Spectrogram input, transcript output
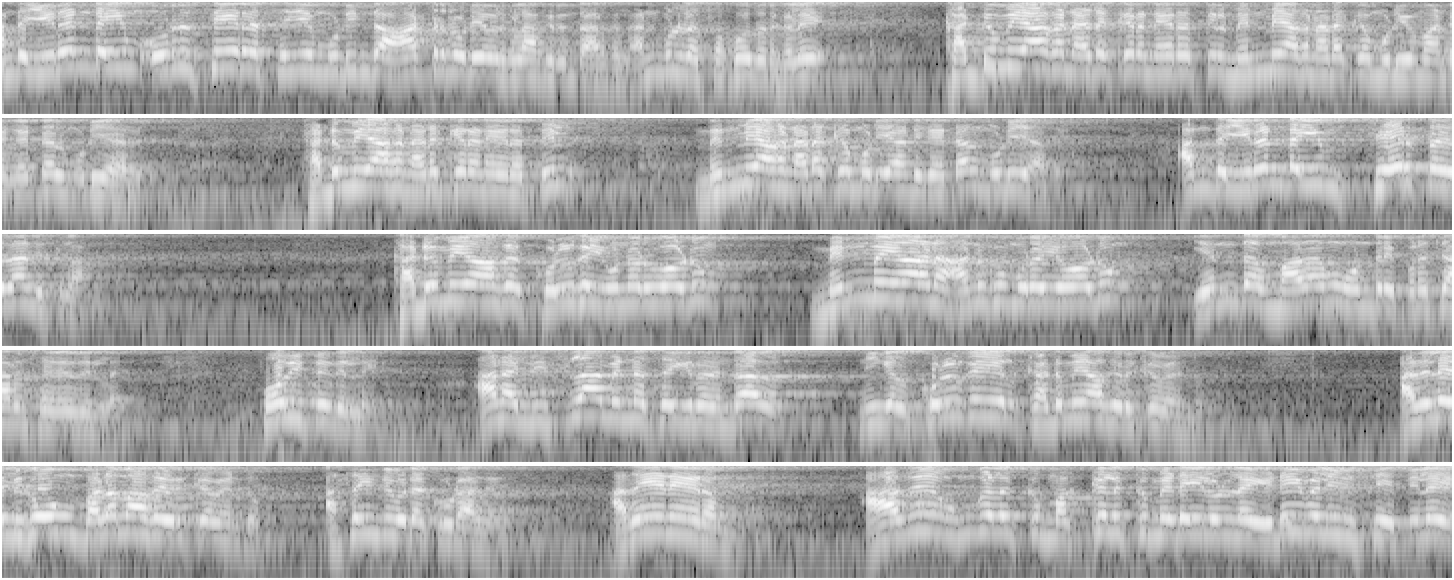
அந்த இரண்டையும் ஒரு சேர செய்ய முடிந்த ஆற்றலுடையவர்களாக இருந்தார்கள். அன்புள்ள சகோதரர்களே கடுமையாக நடக்கிற நேரத்தில் மென்மையாக நடக்க முடியுமா என்று கேட்டால் முடியாது. கடுமையாக நடக்கிற நேரத்தில் மென்மையாக நடக்க முடியாது கேட்டால் முடியாது. அந்த இரண்டையும் சேர்த்ததுதான் இஸ்லாம். கடுமையாக கொள்கை உணர்வோடும் மென்மையான அணுகுமுறையோடும் எந்த மதமும் ஒன்றை பிரச்சாரம் செய்ததில்லை போதித்ததில்லை. ஆனால் இஸ்லாம் என்ன செய்கிறது என்றால் நீங்கள் கொள்கையில் கடுமையாக இருக்க வேண்டும். அதிலே மிகவும் பலமாக இருக்க வேண்டும். அசைந்து விடக்கூடாது. அதே நேரம் அது உங்களுக்கு மக்களுக்கும் இடையில் உள்ள இடைவெளி விஷயத்திலே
